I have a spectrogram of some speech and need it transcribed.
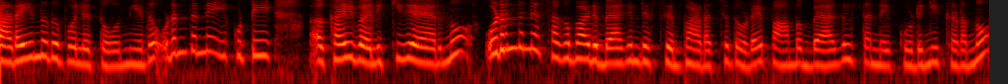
തടയുന്നത് പോലെ തോന്നിയത്. ഉടൻ തന്നെ ഈ കുട്ടി കൈ വലിക്കുകയായിരുന്നു. ഉടൻ തന്നെ സഹപാഠി ബാഗിന്റെ സിബ് അടച്ചതോടെ പാമ്പ് ബാഗിൽ തന്നെ കുടുങ്ങിക്കിടന്നു.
